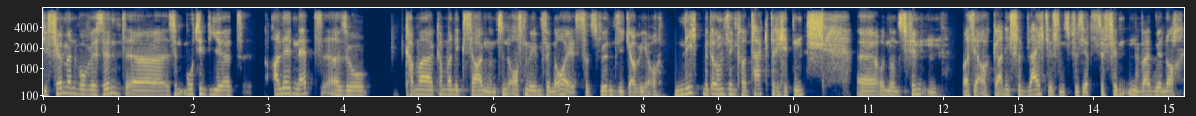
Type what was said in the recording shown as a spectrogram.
die Firmen, wo wir sind, äh, sind motiviert, alle nett. Also kann man, kann man nichts sagen und sind offen eben für Neues. Sonst würden sie, glaube ich, auch nicht mit uns in Kontakt treten äh, und uns finden was ja auch gar nicht so leicht ist, uns bis jetzt zu finden, weil wir noch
